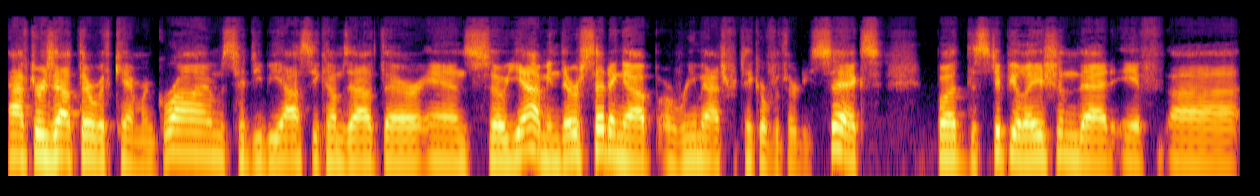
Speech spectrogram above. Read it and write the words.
after he's out there with Cameron Grimes, Ted DiBiase comes out there. And so, yeah, I mean, they're setting up a rematch for TakeOver 36, but the stipulation that if uh,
